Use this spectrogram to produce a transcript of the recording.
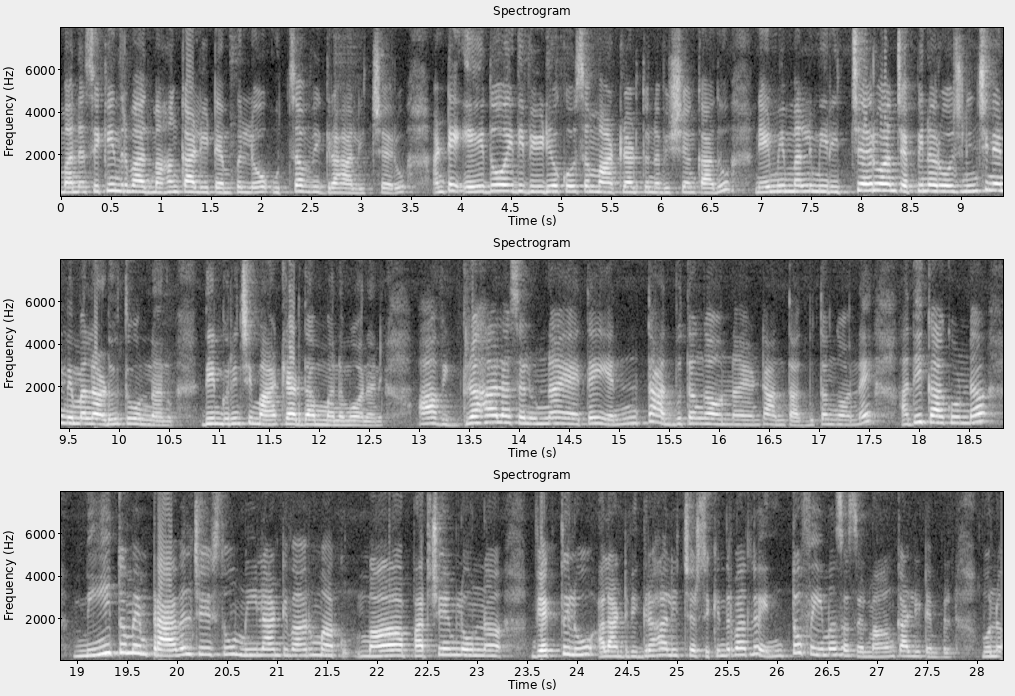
మన సికింద్రాబాద్ మహంకాళి టెంపుల్లో ఉత్సవ విగ్రహాలు ఇచ్చారు. అంటే ఏదో ఇది వీడియో కోసం మాట్లాడుతున్న విషయం కాదు. నేను మిమ్మల్ని మీరు ఇచ్చారు అని చెప్పిన రోజు నుంచి నేను మిమ్మల్ని అడుగుతూ ఉన్నాను. దీని గురించి మాట్లాడదాం మనము అని. ఆ విగ్రహాలు అసలు ఉన్నాయైతే ఎంత అద్భుతంగా ఉన్నాయంటే అంత అద్భుతంగా ఉన్నాయి. అది కాకుండా మీతో మేము ట్రావెల్ చేస్తూ మీలాంటి వారు మాకు మా పరిచయంలో ఉన్న వ్యక్తులు అలాంటి విగ్రహాలు ఇచ్చారు. సికింద్రాబాద్లో ఎంతో ఫేమస్ అసలు మహంకాళి టెంపుల్. మొన్న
